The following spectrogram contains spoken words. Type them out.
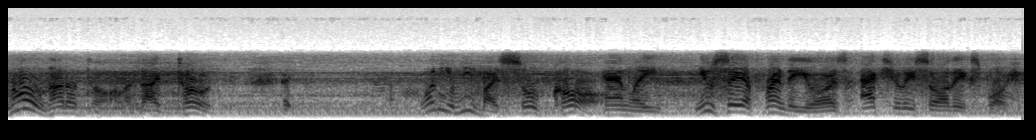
No, not at all, as I told you. What do you mean by so-called? Hanley, you say a friend of yours actually saw the explosion.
